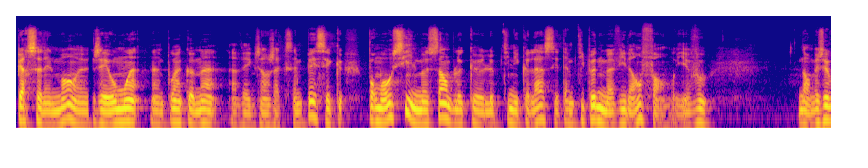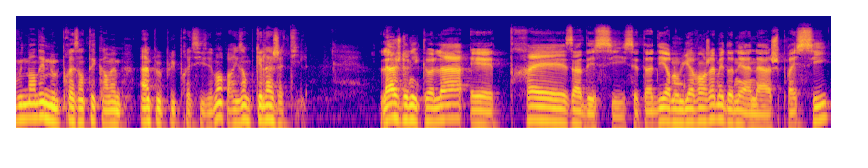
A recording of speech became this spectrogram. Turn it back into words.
Personnellement, euh, j'ai au moins un point commun avec Jean-Jacques Sempé, c'est que pour moi aussi, il me semble que le petit Nicolas, c'est un petit peu de ma vie d'enfant, voyez-vous. Non, mais je vais vous demander de nous le présenter quand même un peu plus précisément. Par exemple, quel âge a-t-il? L'âge de Nicolas est très indécis, c'est-à-dire nous ne lui avons jamais donné un âge précis,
